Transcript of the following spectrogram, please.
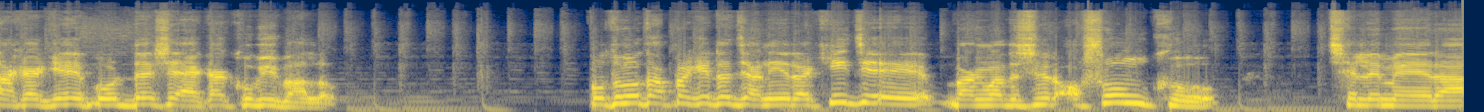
টাকা খেয়ে ভোট দেয়, সে একা খুবই ভালো। প্রথমত আপনাকে এটা জানিয়ে রাখি যে বাংলাদেশের অসংখ্য ছেলেমেয়েরা,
